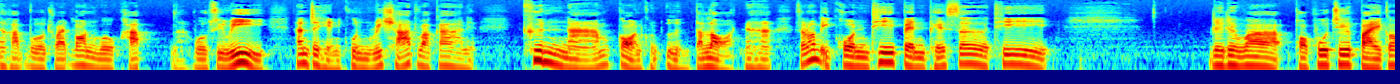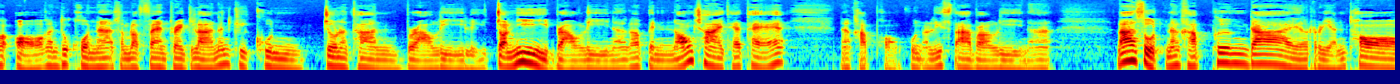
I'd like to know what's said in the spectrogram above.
นะครับ World Triathlon World Cup นะ World Series ท่านจะเห็นคุณริชาร์ดวาก้าเนี่ยขึ้นน้ำก่อนคนอื่นตลอดนะฮะสำหรับอีกคนที่เป็น pacer ที่เรียกได้ว่าพอพูดชื่อไปก็อ๋อกันทุกคนนะสำหรับแฟนไตรกีฬานั่นคือคุณโจนาธานบราวลีหรือจอห์นนี่บราวลีนะก็เป็นน้องชายแท้ ๆ นะครับของคุณอลิสตาบราลีนะล่าสุดนะครับเพิ่งได้เหรียญทอง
